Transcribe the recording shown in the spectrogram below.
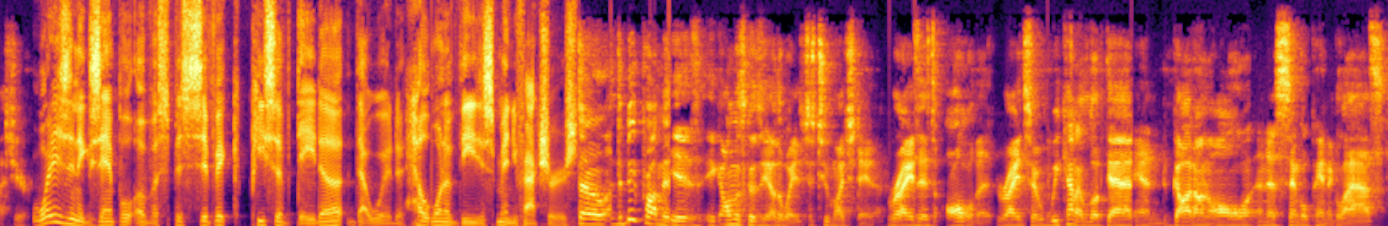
last year. What is an example of a specific piece of data that would help one of these manufacturers? So the big problem is it almost goes the other way. It's just too much data, right? It's all of it, right? So we kind of looked at and got on all in a single pane of glass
